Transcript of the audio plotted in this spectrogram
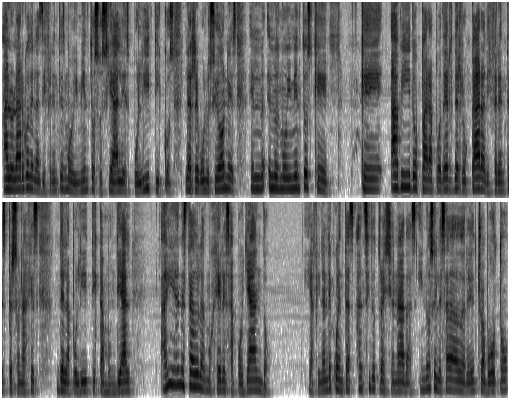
a lo largo de los diferentes movimientos sociales, políticos, las revoluciones, en los movimientos que que ha habido para poder derrocar a diferentes personajes de la política mundial. Ahí han estado las mujeres apoyando y a final de cuentas han sido traicionadas y no se les ha dado derecho a voto.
